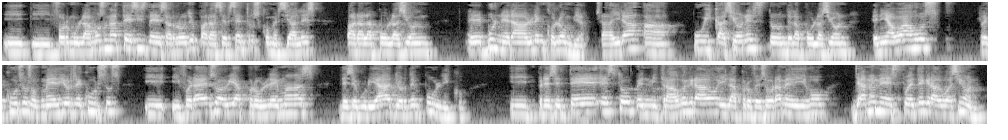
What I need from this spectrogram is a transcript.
y, y formulamos una tesis de desarrollo para hacer centros comerciales para la población eh, vulnerable en Colombia, o sea, ir a, ubicaciones donde la población tenía bajos recursos o medios recursos y, fuera de eso había problemas de seguridad, de orden público. Y presenté esto en mi trabajo de grado y la profesora me dijo, llámeme después de graduación.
